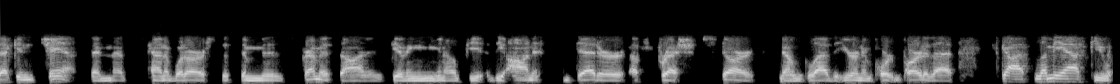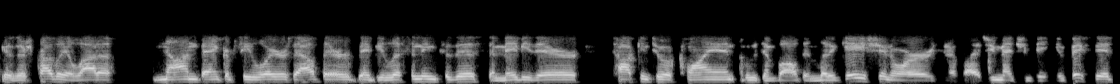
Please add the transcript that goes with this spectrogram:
second chance. And that's kind of what our system is premised on is giving, you know, the honest debtor a fresh start. Know, I'm glad that you're an important part of that. Scott, let me ask you, because there's probably a lot of non-bankruptcy lawyers out there maybe listening to this and maybe they're talking to a client who's involved in litigation or, you know, as you mentioned, being convicted.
